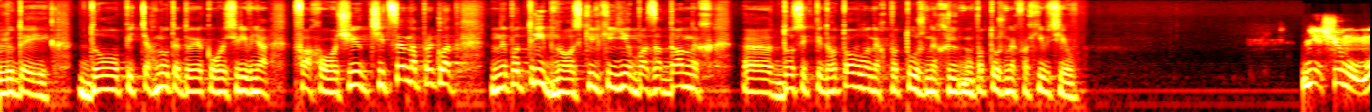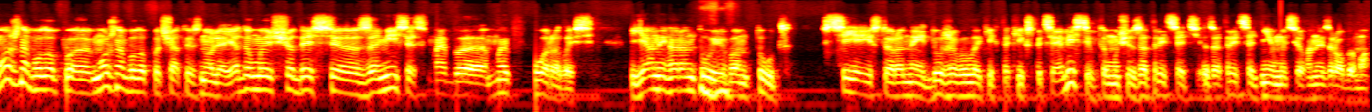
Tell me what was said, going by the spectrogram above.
людей до підтягнути до якогось рівня фахового? Чи, чи це, наприклад, не потрібно, оскільки є база даних досить підготовлених, потужних потужних фахівців? Ні, чому можна було б е, можна було б почати з нуля? Я думаю, що десь е, за місяць ми б е, ми впорались. Я не гарантую Мгм. вам тут з цієї сторони дуже великих таких спеціалістів, тому що за 30, за 30 днів ми цього не зробимо.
